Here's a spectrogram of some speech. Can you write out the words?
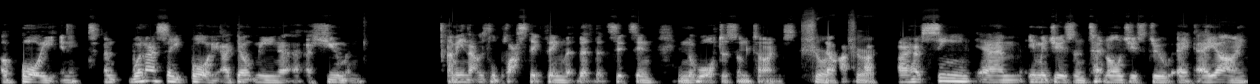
a, buoy in it. And when I say buoy, I don't mean a, a human. I mean that little plastic thing that, that, that, sits in, in the water sometimes. Sure, now, sure. I, I, have seen um, images and technologies through AI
